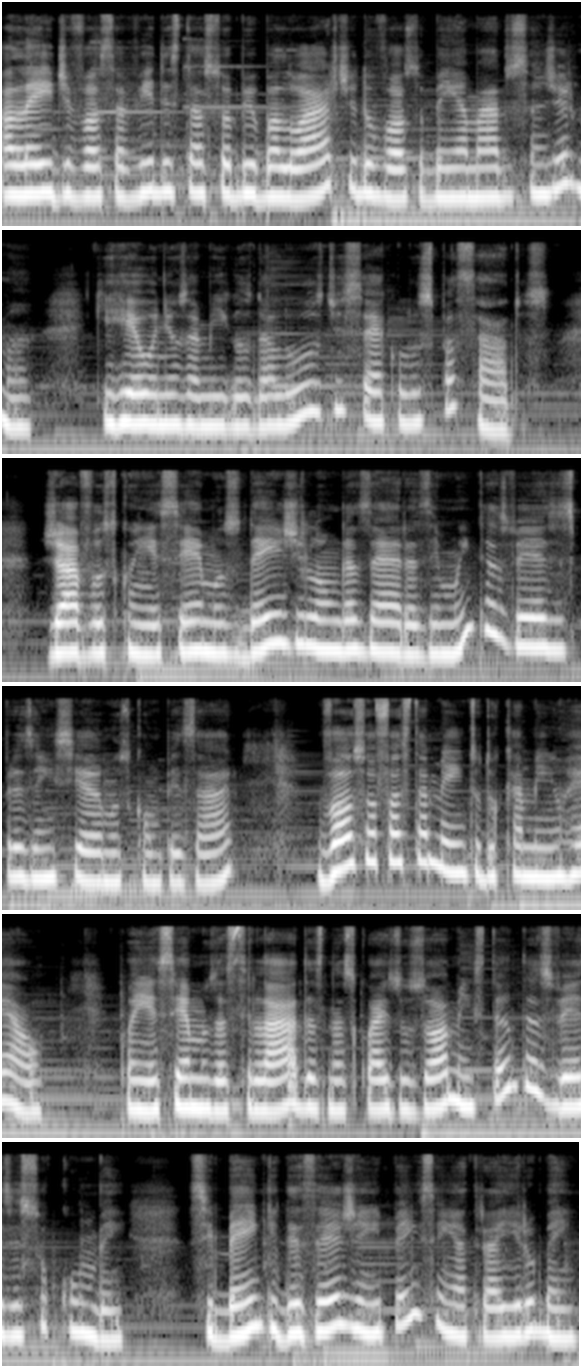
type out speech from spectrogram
A lei de vossa vida está sob o baluarte do vosso bem-amado Saint Germain, que reúne os amigos da luz de séculos passados. Já vos conhecemos desde longas eras e muitas vezes presenciamos com pesar vosso afastamento do caminho real. Conhecemos as ciladas nas quais os homens tantas vezes sucumbem, se bem que desejem e pensem atrair o bem.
